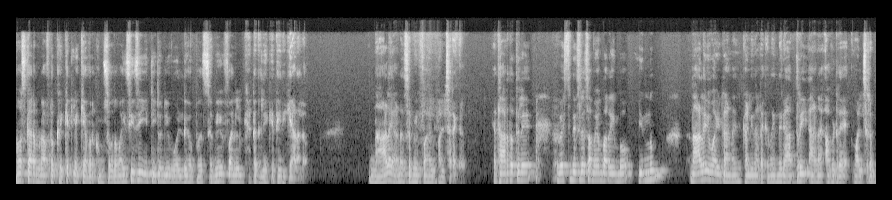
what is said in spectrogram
നമസ്കാരം റാഫ്റ്റോ ക്രിക്കറ്റിലേക്ക് അവർക്കും സ്വന്തം I C C T twenty world cup semi final ഘട്ടത്തിലേക്ക് എത്തിയിരിക്കുകയാണല്ലോ. നാളെയാണ് സെമി ഫൈനൽ മത്സരങ്ങൾ. യഥാർത്ഥത്തിൽ വെസ്റ്റ് ഇൻഡീസിലെ സമയം പറയുമ്പോൾ ഇന്നും നാളെയുമായിട്ടാണ് കളി നടക്കുന്നത്. ഇന്ന് രാത്രി ആണ് അവിടെ മത്സരം.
